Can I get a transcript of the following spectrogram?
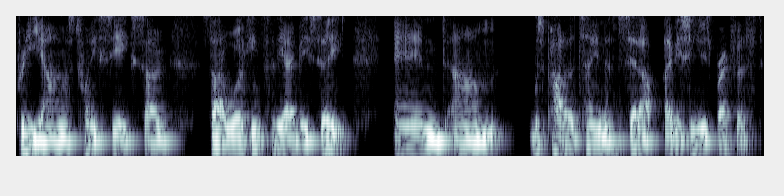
pretty young, I was 26. So started working for the ABC and was part of the team that set up ABC News Breakfast.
